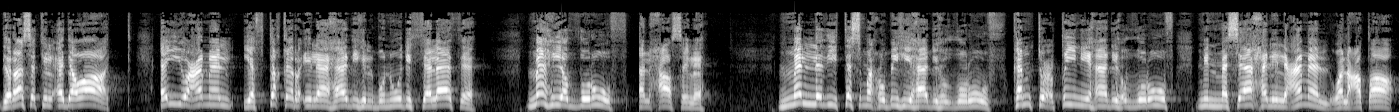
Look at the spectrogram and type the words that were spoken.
دراسة الأدوات. أي عمل يفتقر إلى هذه البنود الثلاثة؟ ما هي الظروف الحاصلة؟ ما الذي تسمح به هذه الظروف؟ كم تعطيني هذه الظروف من مساحة للعمل والعطاء؟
